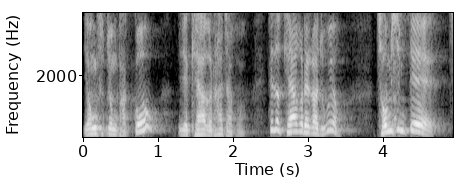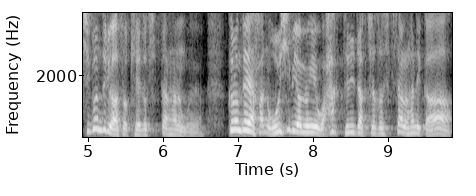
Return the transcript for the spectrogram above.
영수증 받고 이제 계약을 하자고 해서 계약을 해가지고요. 점심 때 직원들이 와서 계속 식사를 하는 거예요. 그런데 한 50여 명이 왁 들이닥쳐서 식사를 하니까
